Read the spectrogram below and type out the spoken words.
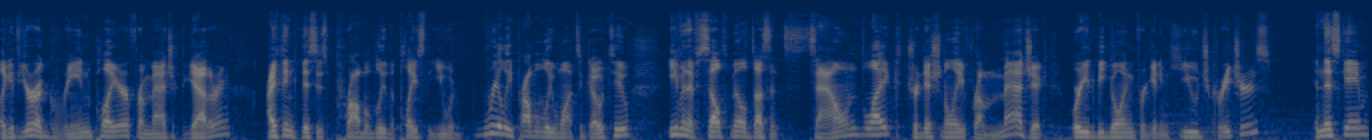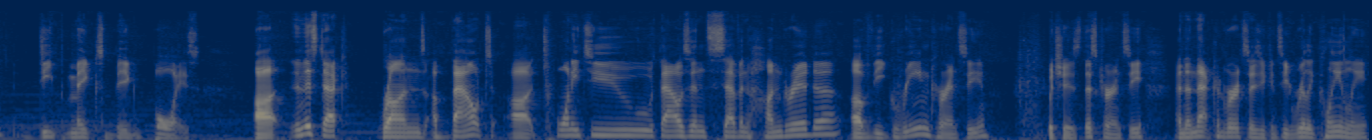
like if you're a green player from Magic the Gathering, I think this is probably the place that you would really probably want to go to, even if self mill doesn't sound like traditionally from Magic, where you'd be going for getting huge creatures. In this game, deep makes big boys. Uh, in this deck, runs about uh, 22,700 of the green currency, which is this currency, and then that converts, as you can see, really cleanly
